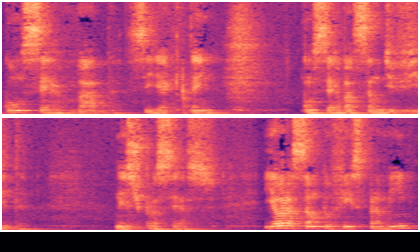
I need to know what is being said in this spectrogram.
conservada, se é que tem conservação de vida neste processo? E a oração que eu fiz para mim,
